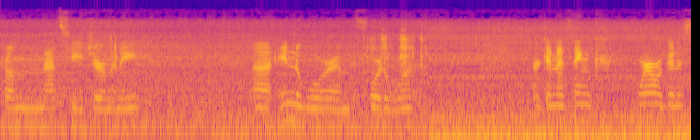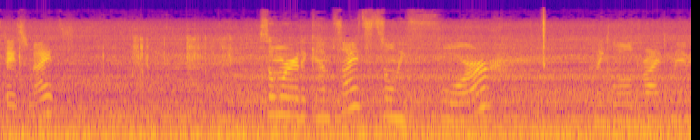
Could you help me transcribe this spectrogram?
from Nazi Germany uh, in the war and before the war. We're gonna think where we're gonna stay tonight. Somewhere at a campsite. It's only four. I think we'll drive maybe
